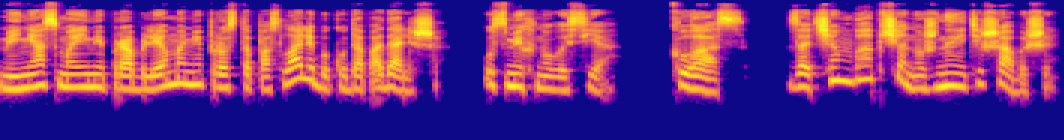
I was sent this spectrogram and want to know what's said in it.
меня с моими проблемами просто послали бы куда подальше? Усмехнулась я. Класс. Зачем вообще нужны эти шабыши?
